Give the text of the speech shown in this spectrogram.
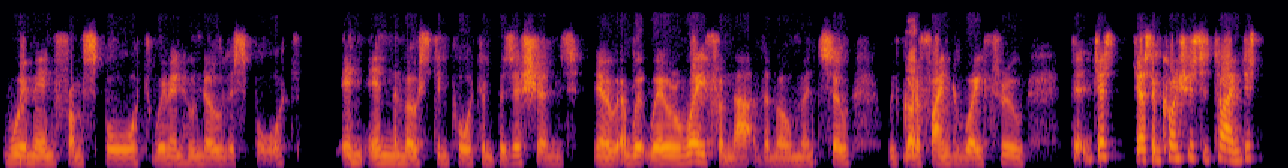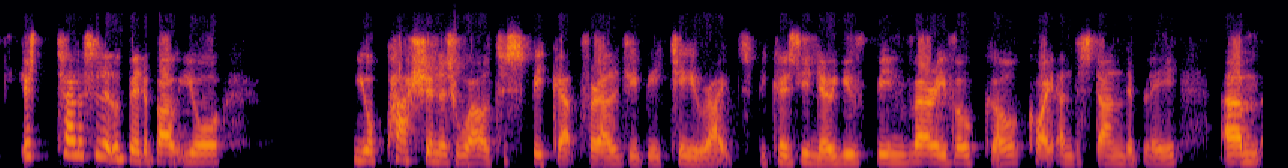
women from sport, women who know the sport, in, in the most important positions. You know, we're away from that at the moment, so we've got to find a way through. Just, just I'm conscious of time. Just, just tell us a little bit about your your passion as well to speak up for LGBT rights, because you know you've been very vocal, quite understandably. Um,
